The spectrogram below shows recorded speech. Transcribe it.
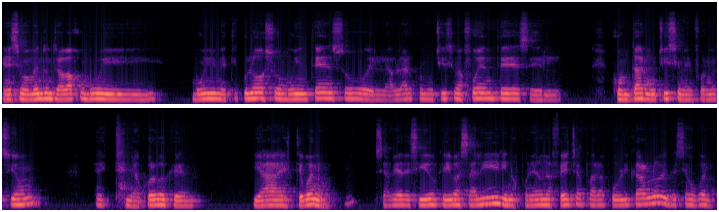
en ese momento un trabajo muy, muy meticuloso, muy intenso, el hablar con muchísimas fuentes, el juntar muchísima información. Este, me acuerdo que ya, este, bueno, se había decidido que iba a salir y nos ponían una fecha para publicarlo y decíamos, bueno,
